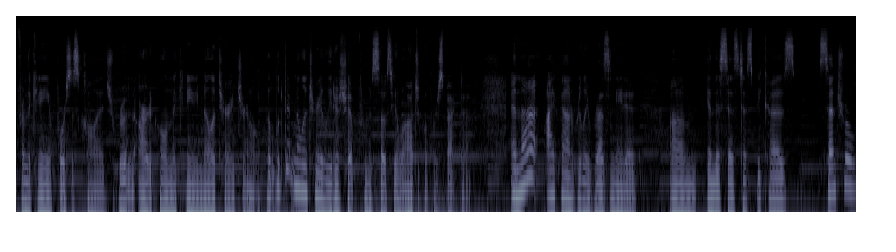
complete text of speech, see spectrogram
from the Canadian Forces College wrote an article in the Canadian Military Journal that looked at military leadership from a sociological perspective. And that I found really resonated um, in this instance because central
